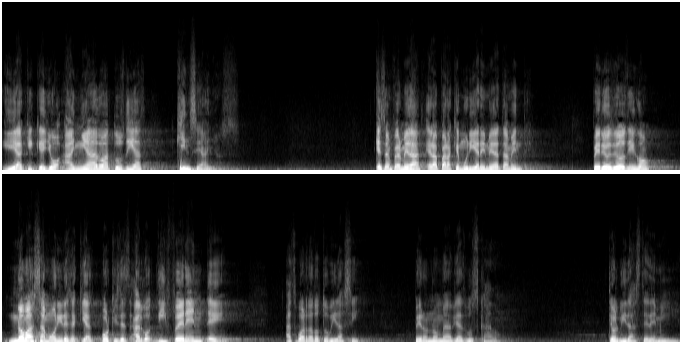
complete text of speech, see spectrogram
y he aquí que yo añado a tus días 15 años. Esa enfermedad era para que muriera inmediatamente. Pero Dios dijo, no vas a morir, Ezequías, porque dices algo diferente. Has guardado tu vida, sí, pero no me habías buscado. Te olvidaste de mí.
